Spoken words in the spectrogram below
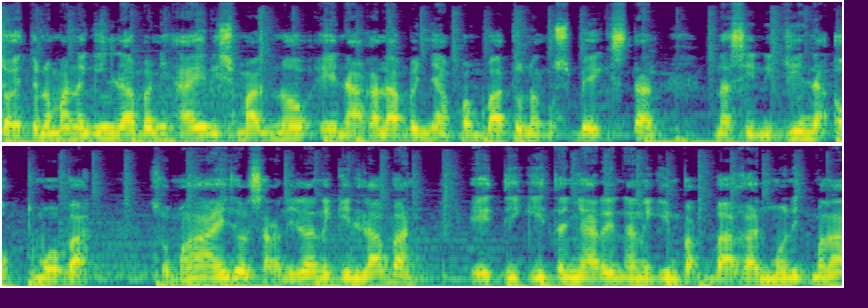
So ito naman naging laban ni Irish Magno eh nakalaban niya ang pambato ng Uzbekistan na si Nigina Oktumova. So mga idol sa kanila naging laban eh dikitan nga rin ang naging bakbakan ngunit mga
